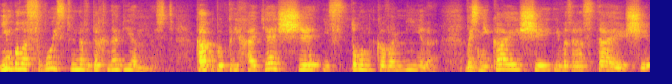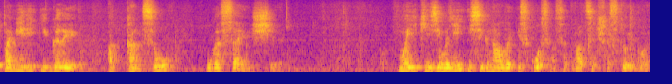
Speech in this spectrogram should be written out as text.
им была свойственна вдохновенность, как бы приходящая из тонкого мира, возникающая и возрастающая по мере игры, а к концу угасающая маяки Земли и сигналы из космоса, 26 год.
